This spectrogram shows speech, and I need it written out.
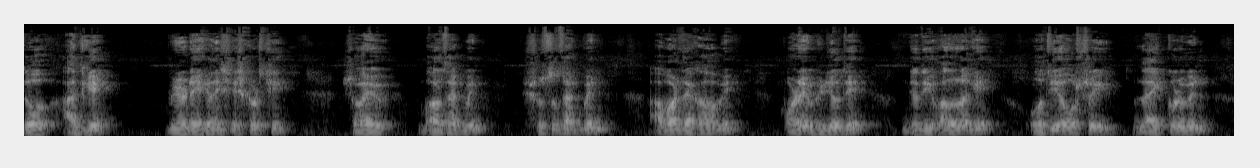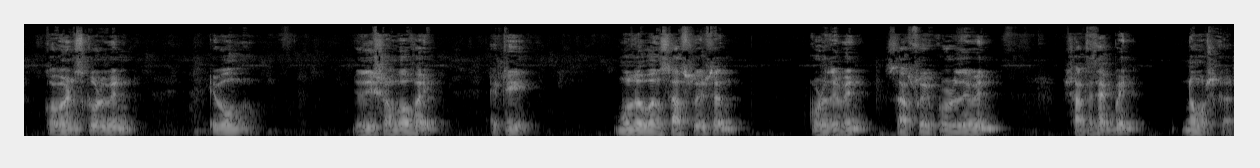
তো আজকে ভিডিওটা এখানেই শেষ করছি। সবাই ভালো থাকবেন, সুস্থ থাকবেন। আবার দেখা হবে পরের ভিডিওতে। যদি ভালো লাগে, অতি অবশ্যই লাইক করবেন, কমেন্টস করবেন এবং যদি সম্ভব হয়, একটি মূল্যবান সাবস্ক্রিপশন করে দেবেন, সাবস্ক্রাইব করে দেবেন। সাথে থাকবেন, নমস্কার।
